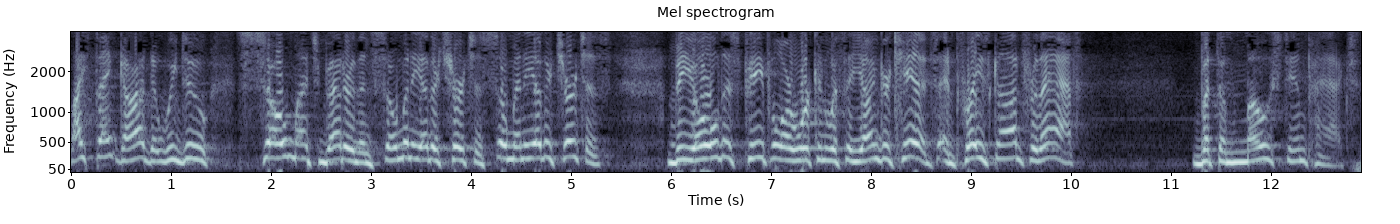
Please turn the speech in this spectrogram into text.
I thank God that we do so much better than so many other churches, so many other churches the oldest people are working with the younger kids, and praise God for that. But the most impact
